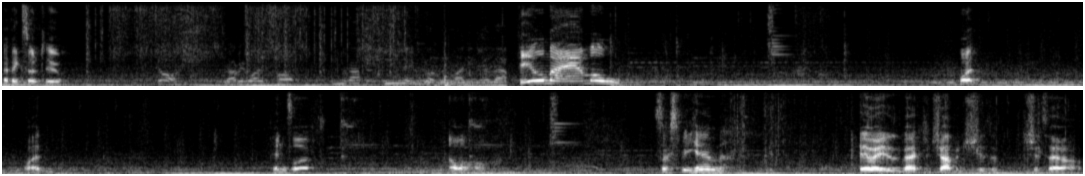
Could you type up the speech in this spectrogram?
I think so too. Gosh, rabbit won't hop. No, you ain't got the money for that. Fill my ammo! What? What? Pins left. Oh well. Sucks to be him. Anyways, back to chopping shit, shit's head off.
